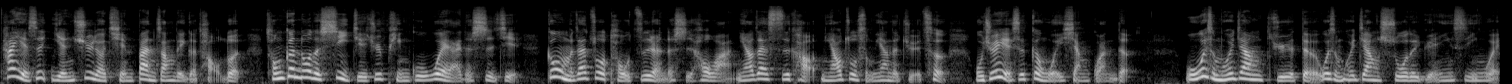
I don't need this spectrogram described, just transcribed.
它也是延续了前半章的一个讨论，从更多的细节去评估未来的世界。跟我们在做投资人的时候啊，你要在思考你要做什么样的决策，我觉得也是更为相关的。我为什么会这样觉得？为什么会这样说的原因，是因为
